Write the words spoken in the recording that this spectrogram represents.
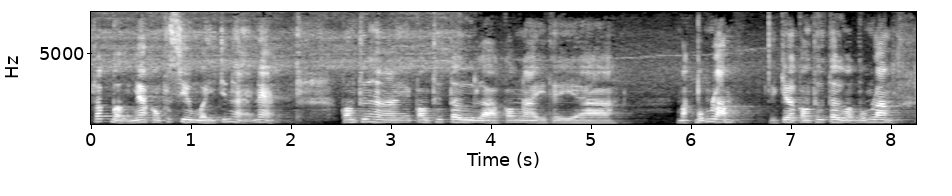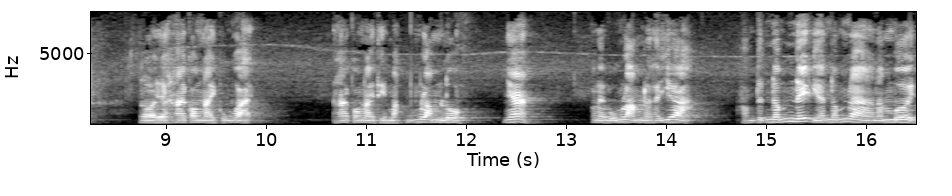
rất bự nha con phút siêu Mỹ chính hãng nè. Con thứ hai con thứ tư là con này thì à, mặt 45 được chưa con thứ tư mặc 45 rồi hai con này cũng vậy hai con này thì mặc 45 luôn nha con này 45 này thấy chưa không tính nấm niết gì hết nấm ra 50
